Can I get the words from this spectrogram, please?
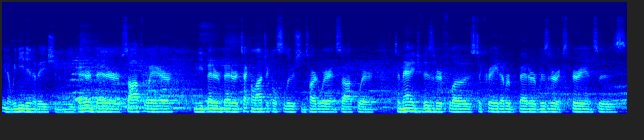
you know we need innovation. We need better and better software. We need better and better technological solutions, hardware and software, to manage visitor flows, to create ever better visitor experiences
